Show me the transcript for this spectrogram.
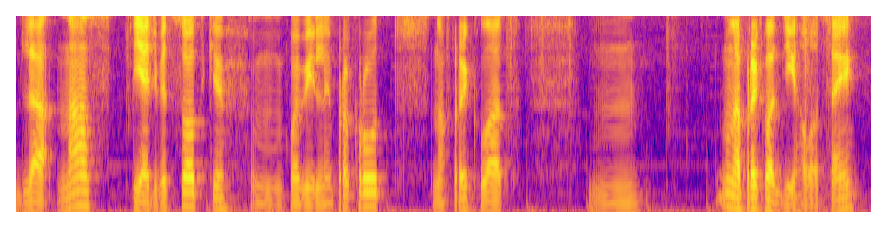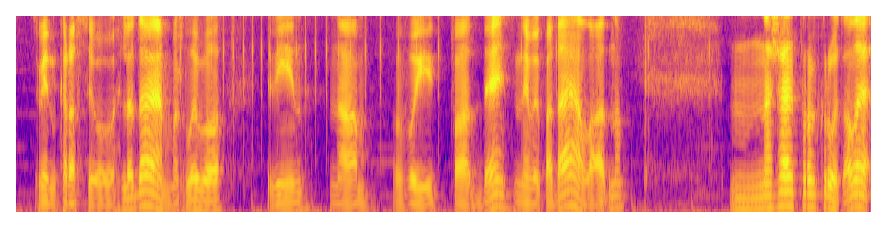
Для нас 5%, повільний прокрут, наприклад. Ну, наприклад, Дігл оцей. Він красиво виглядає, можливо, він нам випаде. Не випадає, ладно. На жаль, прокрут, але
